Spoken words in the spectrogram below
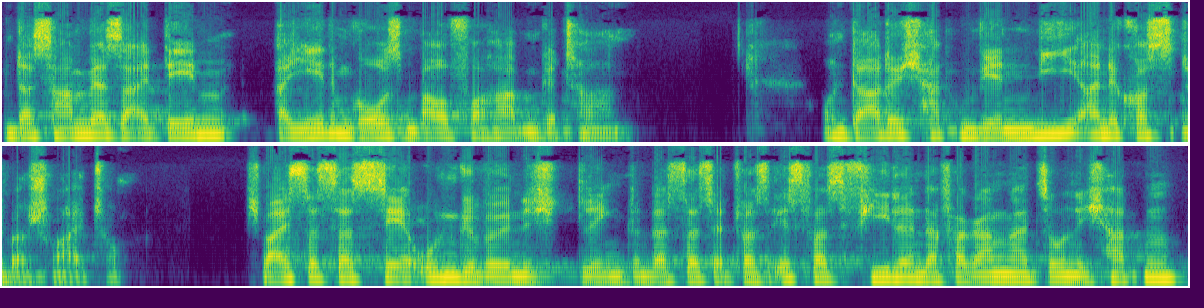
Und das haben wir seitdem bei jedem großen Bauvorhaben getan. Und dadurch hatten wir nie eine Kostenüberschreitung. Ich weiß, dass das sehr ungewöhnlich klingt und dass das etwas ist, was viele in der Vergangenheit so nicht hatten.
